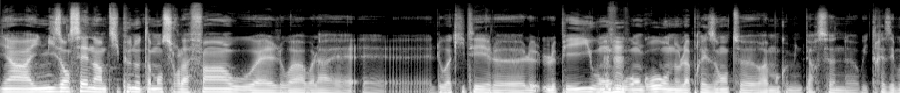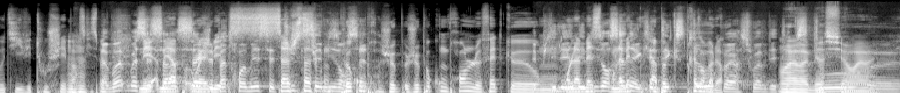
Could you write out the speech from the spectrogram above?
Il y a un- une mise en scène un petit peu, notamment sur la fin, où elle doit, voilà, elle, doit quitter le, le- le pays, où, on- Mhm. où en gros on nous la présente euh, vraiment comme une personne, euh, oui, très émotive et touchée par Mhm. ce qui se bah, passe. moi, moi, c'est Mais- ça, mais ça ouais, que j'ai pas trop aimé, c'est ça, toutes ça, ces mises en scène. compre- je, je peux comprendre le fait que Et on, puis les, on la les met, mises en on la scène met avec un les peu textos, très en valeur. quand elles reçoivent des Ouais, ouais, textos. bien sûr, ouais, ouais. euh,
